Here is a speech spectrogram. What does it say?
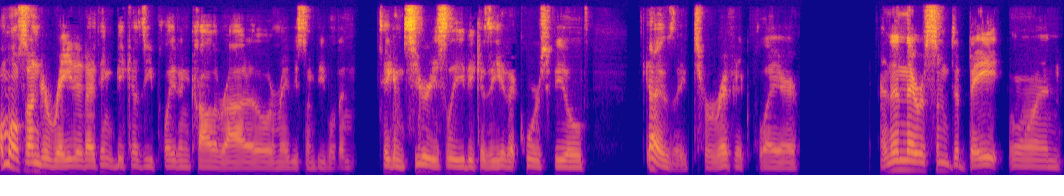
almost underrated, I think, because he played in Colorado, or maybe some people didn't take him seriously because he hit at Coors Field. The guy was a terrific player. And then there was some debate on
